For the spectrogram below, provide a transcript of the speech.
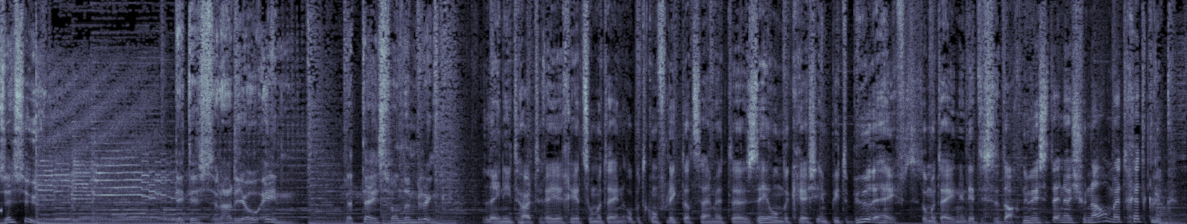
6 uur. Dit is Radio 1 met Thijs van den Brink. Leni Hart reageert zometeen op het conflict dat zij met de zeehondencrash in Pieterburen heeft. Zometeen in Dit is de Dag. Nu is het Nationaal met Gert Kluk.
